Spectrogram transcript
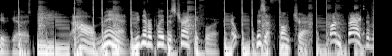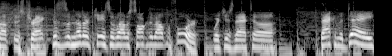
Too good. Oh man, we've never played this track before. Nope. This is a funk track. Fun fact about this track: this is another case of what I was talking about before, which is that uh, back in the day,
